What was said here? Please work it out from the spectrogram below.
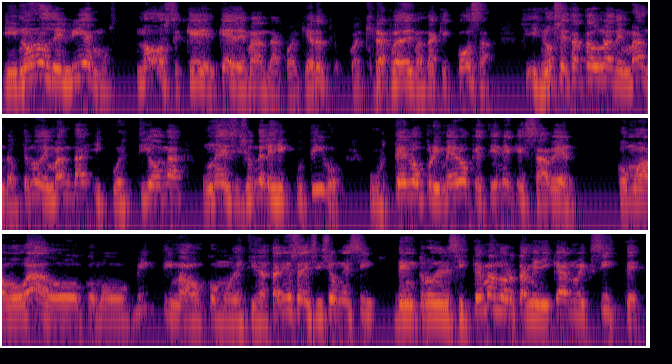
Y no nos desviemos. No sé qué, qué demanda. Cualquiera, cualquiera puede demandar qué cosa. Y no se trata de una demanda. Usted no demanda y cuestiona una decisión del Ejecutivo. Usted lo primero que tiene que saber como abogado, como víctima o como destinatario de esa decisión es si dentro del sistema norteamericano existe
